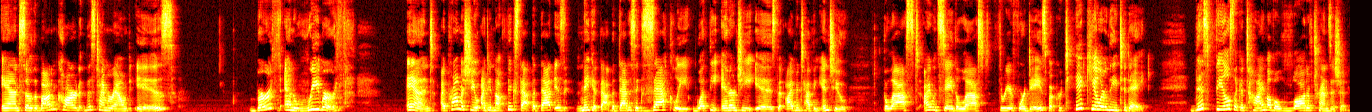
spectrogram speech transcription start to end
And so the bottom card this time around is birth and rebirth. And I promise you, I did not fix that, but that is, make it that, but that is exactly what the energy is that I've been tapping into the last, I would say the last three or four days, but particularly today. This feels like a time of a lot of transition.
